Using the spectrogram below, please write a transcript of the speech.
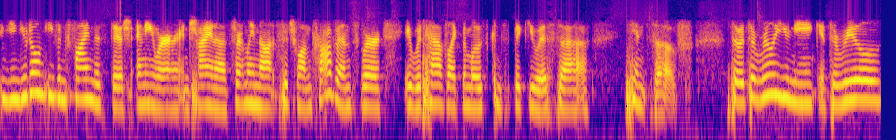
you don't even find this dish anywhere in China. Certainly not Sichuan province, where it would have like the most conspicuous uh, hints of. So it's a really unique, it's a real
